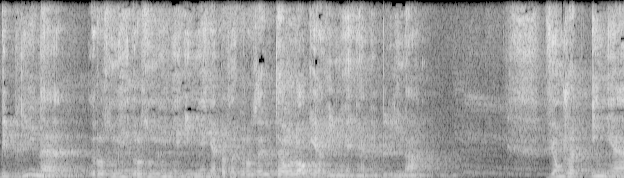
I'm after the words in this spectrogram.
biblijne rozumie, rozumienie imienia, pewnego rodzaju teologia imienia biblijna wiąże imię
